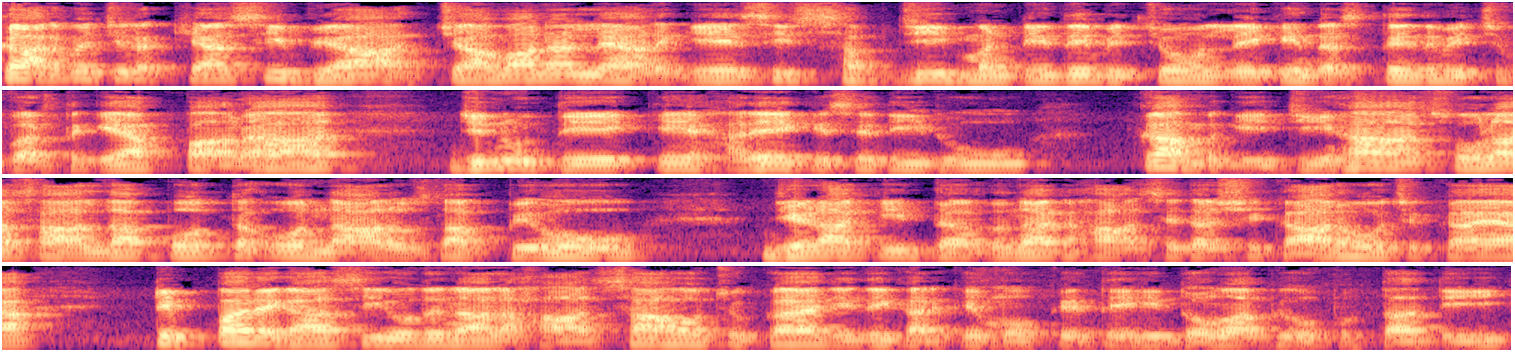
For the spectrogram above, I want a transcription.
ਘਰ ਵਿੱਚ ਰੱਖਿਆ ਸੀ ਵਿਆਹ, ਚਾਵਾਂ ਨਾਲ ਲੈਣ ਗਏ ਸੀ, ਸਬਜ਼ੀ ਮੰਡੀ ਦੇ ਵਿੱਚੋਂ ਲੇਕਿਨ ਰਸਤੇ ਦੇ ਵਿੱਚ ਵਰਤ ਗਿਆ ਭਾਣਾ, ਜਿਹਨੂੰ ਦੇਖ ਕੇ ਹਰੇ ਕਿਸੇ ਦੀ ਰੂਹ ਕੰਬ ਗਈ। ਜੀ ਹਾਂ 16 ਸਾਲ ਦਾ ਪੁੱਤ, ਉਹ ਨਾਲ ਉਸਦਾ ਪਿਓ, ਜਿਹੜਾ ਕਿ ਦਰਦਨਾਕ ਹਾਦਸੇ ਦਾ ਸ਼ਿਕਾਰ ਹੋ ਚੁੱਕਾ ਆ। ਟਿੱਪਰ ਹੈਗਾ ਸੀ, ਉਹਦੇ ਨਾਲ ਹਾਦਸਾ ਹੋ ਚੁੱਕਾ ਹੈ, ਜਿਹਦੇ ਕਰਕੇ ਮੌਕੇ ਤੇ ਹੀ ਦੋਵਾਂ ਪਿਓ ਪੁੱਤਾਂ ਦੀ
